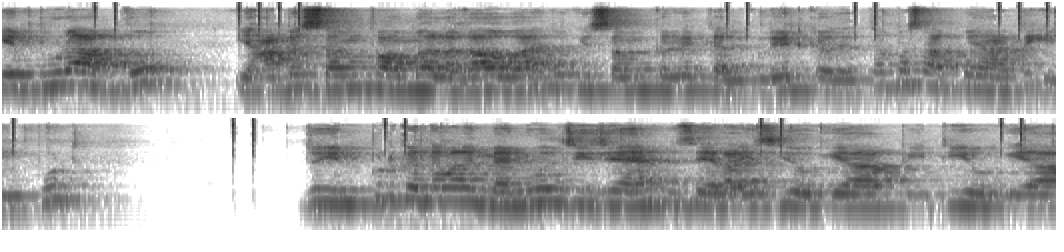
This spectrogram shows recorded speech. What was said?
ये पूरा आपको यहाँ पे सम फॉर्मूला लगा हुआ है जो कि सम करके कैलकुलेट कर देता है। बस आपको यहाँ पे इनपुट जो इनपुट करने वाले मैनुअल चीज़ें हैं, जैसे एलआईसी हो गया पीटी हो गया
